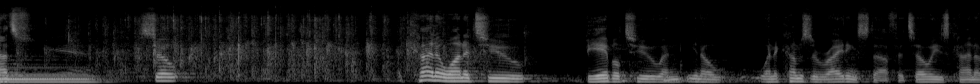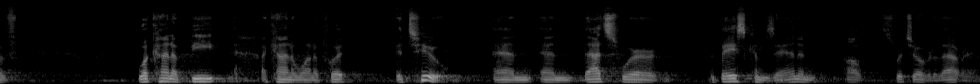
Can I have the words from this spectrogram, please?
That's. So I kind of wanted to be able to, and, you know, when it comes to writing stuff, it's always kind of what kind of beat I kind of want to put it to. And, and that's where the bass comes in, and I'll switch over to that right now.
